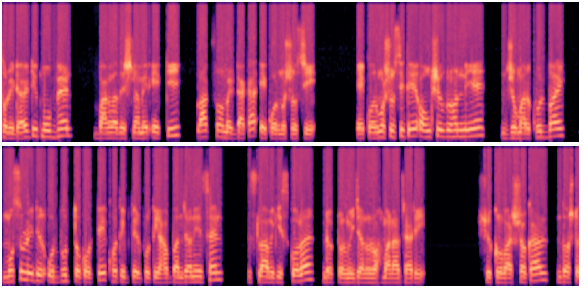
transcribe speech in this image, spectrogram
সলিডারিটি মুভমেন্ট, বাংলাদেশ নামের একটি প্ল্যাটফর্মের ডাকা এ কর্মসূচি। এ কর্মসূচিতে অংশগ্রহণ নিয়ে জুমার খুতবায় মুসল্লিদের উদ্বুদ্ধ করতে খতিবদের প্রতি আহ্বান জানিয়েছেন Islamic scholar doctor Mizanur Rahman Azhari. শুক্রবার সকাল দশটা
